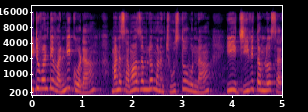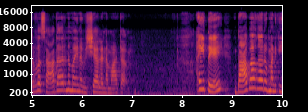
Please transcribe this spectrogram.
ఇటువంటివన్నీ కూడా మన సమాజంలో మనం చూస్తూ ఉన్న ఈ జీవితంలో సర్వసాధారణమైన విషయాలన్నమాట. అయితే బాబా గారు మనకి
